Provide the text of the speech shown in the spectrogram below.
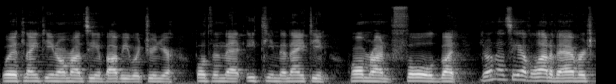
with 19 home runs. He and Bobby Witt Jr. both in that 18 to 19 home run fold, but you don't necessarily have a lot of average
